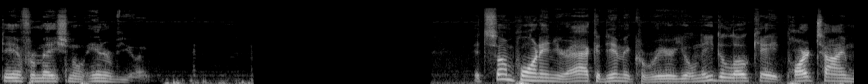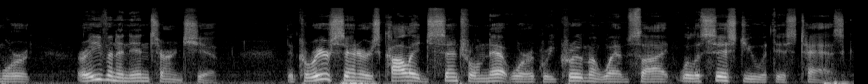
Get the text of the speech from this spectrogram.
to informational interviewing. At some point in your academic career, you'll need to locate part-time work or even an internship. The Career Center's College Central Network recruitment website will assist you with this task.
